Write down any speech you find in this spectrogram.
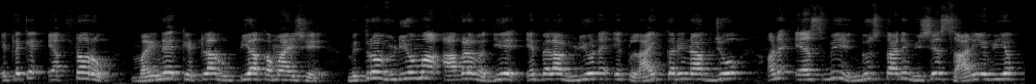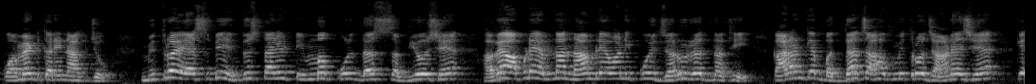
એટલે કે એક્ટરો મહિને કેટલા રૂપિયા કમાય છે. મિત્રો, વિડીયોમાં આગળ વધીએ. એ પહેલાં વિડીયોને એક લાઈક કરી નાખજો. અને એસબી હિન્દુસ્તાની વિશે સારી એવી એક કોમેન્ટ કરી નાખજો. મિત્રો એસબી હિન્દુસ્તાની ટીમમાં કુલ દસ સભ્યો છે. હવે આપણે એમના નામ લેવાની કોઈ જરૂર જ નથી. કારણ કે બધા ચાહક મિત્રો જાણે છે કે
